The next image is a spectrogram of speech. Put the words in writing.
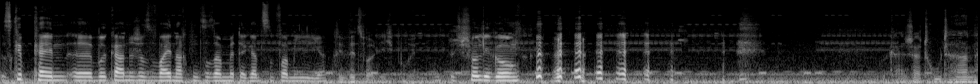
es gibt kein äh, vulkanisches Weihnachten zusammen mit der ganzen Familie. Den Witz wollte ich bringen. Entschuldigung. Vulkanischer Truthahn.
